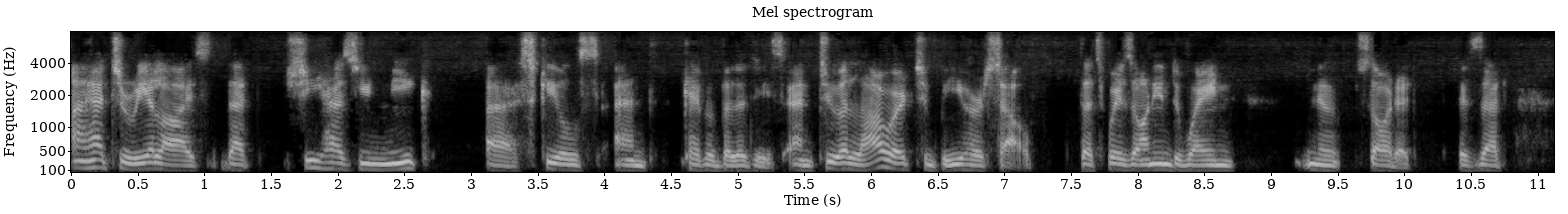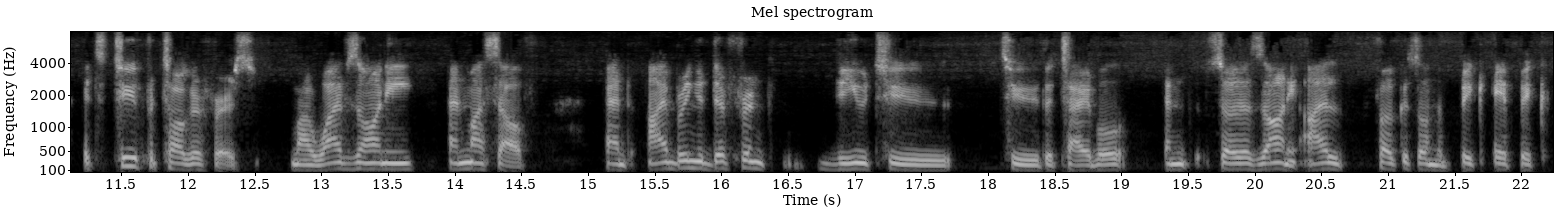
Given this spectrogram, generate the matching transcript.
I had to realize that she has unique uh, skills and capabilities and to allow her to be herself that's where Zani and Duwayne, you know, started. Is that it's two photographers, my wife Zani and myself, and I bring a different view to to the table, and so does Zani. I focus on the big epic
